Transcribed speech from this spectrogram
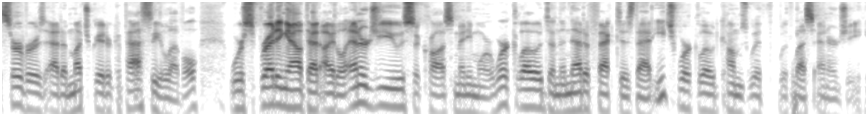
servers at a much greater capacity level, we're spreading out that idle energy use across many more workloads. And the net effect is that each workload comes with, with less energy.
